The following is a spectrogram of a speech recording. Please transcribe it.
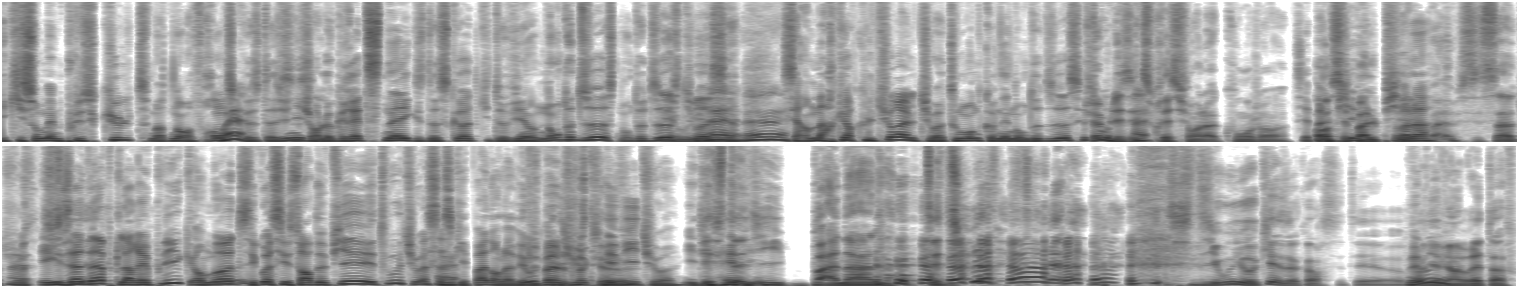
Et qui sont même plus cultes maintenant en France Ouais, qu'aux États-Unis. c'est Genre ça, le. Great Snakes de Scott qui devient nom de Zeus, nom de Zeus, tu oui. vois. Ouais, c'est- ouais. C'est un marqueur culturel, tu vois. Tout le monde connaît nom de Zeus et J'aime les Ouais. expressions à la con, genre. C'est pas oh, le c'est pied. pas le pied. Voilà. Ouais, c'est ça, tu Ouais. vois. Et ils adaptent la réplique en mode c'est quoi cette histoire de pied et tout, tu vois. Ça, Ouais. ce qui est pas dans la VO, est le juste euh, heavy, tu vois. Il t'as heavy. dit Banane Tu dis oui, ok, d'accord. C'était. euh, Il y avait un vrai taf.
